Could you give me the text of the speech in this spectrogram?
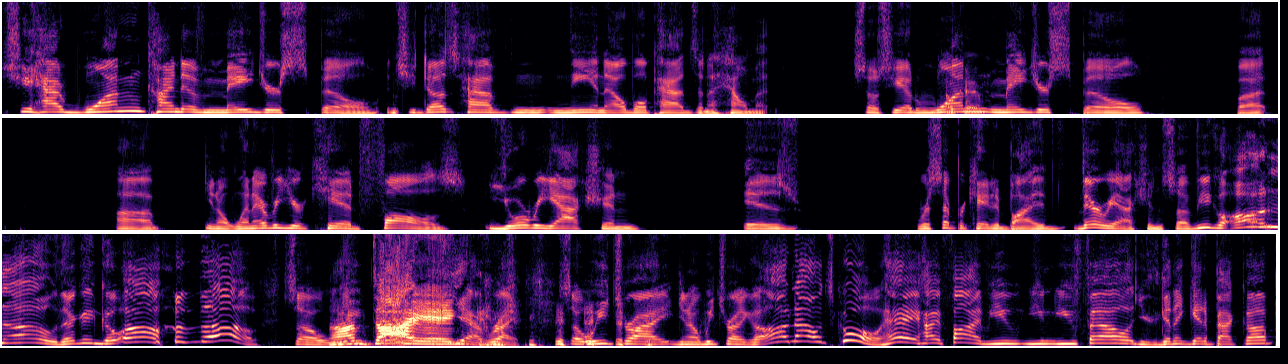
she had one kind of major spill, and she does have knee and elbow pads and a helmet. So she had one Okay. major spill, but uh, you know, whenever your kid falls, your reaction is reciprocated by their reaction. So if you go, "Oh no," they're gonna go, "Oh no." So we- I'm dying. yeah, right. So we try, you know, we try to go, oh no, it's cool. Hey, high five. You you you fell. You're gonna get it back up.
